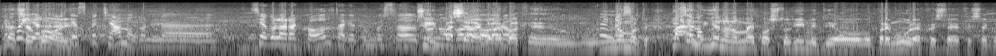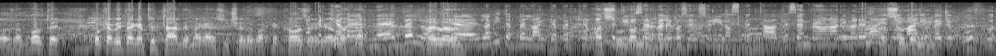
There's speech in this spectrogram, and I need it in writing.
grazie e poi a voi. allora ti aspettiamo con eh, sia con la raccolta che con questo sì, nuovo passerà lavoro. ancora qualche Eh, non noi molto, ma io qui. non ho mai posto limiti o premure a queste, queste cose a volte può capitare che più tardi magari succede qualche cosa Ma perché allora-? È bello allora- anche, la vita è bella anche perché a volte ti riserva le cose che sono inaspettate, sembra non arrivare mai, domani invece puff,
